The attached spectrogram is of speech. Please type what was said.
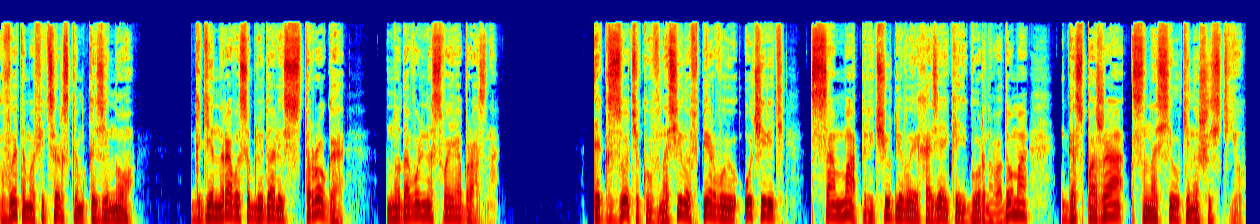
в этом офицерском казино, где нравы соблюдались строго, но довольно своеобразно. Экзотику вносила в первую очередь сама причудливая хозяйка игорного дома госпожа с носилкина шестью.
